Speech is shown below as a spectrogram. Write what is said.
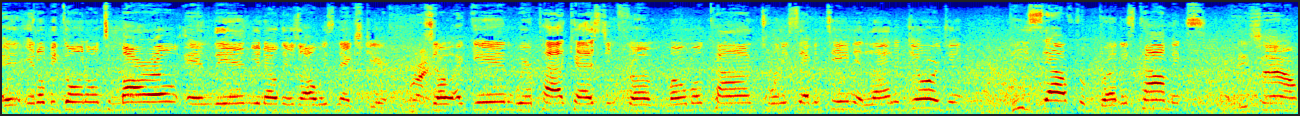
it- it'll be going on tomorrow. And then, you know, there's always next year. Right. So, again, we're podcasting from MomoCon 2017, Atlanta, Georgia. Peace out from Brothers Comics. Peace out.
